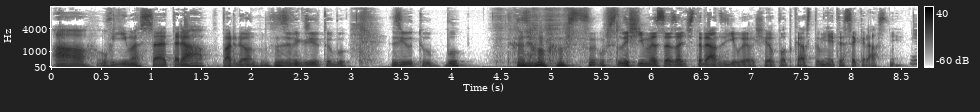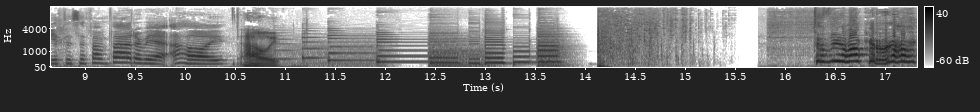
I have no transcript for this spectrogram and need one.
A uvidíme se, teda, pardon, zvyk z YouTube, z YouTube. Uslyšíme se za 14 dní u dalšího podcastu. Mějte se krásně. Mějte se fanfárově. Ahoj. Ahoj. To byla kráven.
